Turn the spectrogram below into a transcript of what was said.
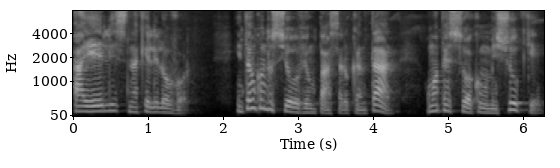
a eles naquele louvor. Então, quando se ouve um pássaro cantar, uma pessoa como Michuque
